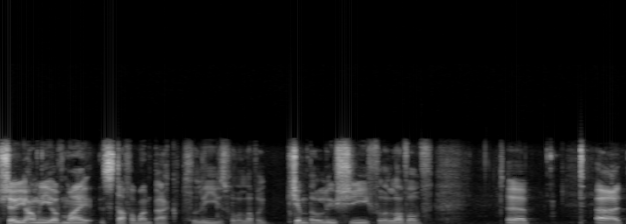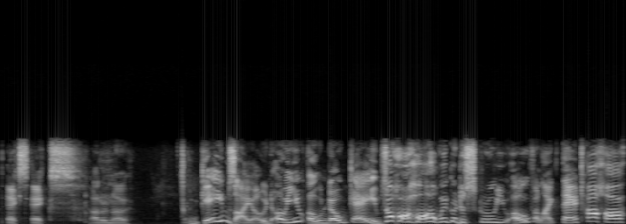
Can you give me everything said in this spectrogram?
show you how many of my stuff I want back, please, for the love of Jimbalushi, for the love of uh, uh, XX, I don't know. Games I own? Oh, you own no games. Oh, ha, ha, we're going to screw you over like that. Ha ha.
